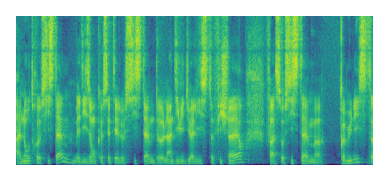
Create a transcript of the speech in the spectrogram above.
un autre système, mais disons que c'était le système de l'individualiste Fischer face au système communiste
